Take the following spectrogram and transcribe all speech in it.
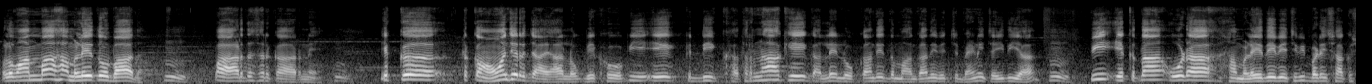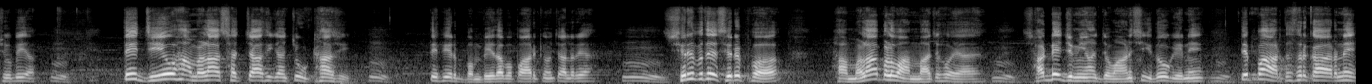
ਪੁਲਵਾਮਾ ਹਮਲੇ ਤੋਂ ਬਾਅਦ ਭਾਰਤ ਸਰਕਾਰ ਨੇ ਇੱਕ ਟਿਕਾਉਂ ਜ ਰਚਾਇਆ ਲੋਕ ਵੇਖੋ ਵੀ ਇਹ ਕਿੱਡੀ ਖਤਰਨਾਕ ਇਹ ਗੱਲ ਹੈ ਲੋਕਾਂ ਦੇ ਦਿਮਾਗਾਂ ਦੇ ਵਿੱਚ ਬਹਿਣੀ ਚਾਹੀਦੀ ਆ ਵੀ ਇੱਕ ਤਾਂ ਉਹਦਾ ਹਮਲੇ ਦੇ ਵਿੱਚ ਵੀ ਬੜੇ ਸ਼ੱਕ ਸ਼ੁਬੇ ਆ। ਤੇ ਜੇ ਉਹ ਹਮਲਾ ਸੱਚਾ ਸੀ ਜਾਂ ਝੂਠਾ ਸੀ ਤੇ ਫਿਰ ਬੰਬੇ ਦਾ ਵਪਾਰ ਕਿਉਂ ਚੱਲ ਰਿਹਾ? ਸਿਰਫ ਤੇ ਸਿਰਫ ਹਮਲਾ ਪੁਲਵਾਮਾ 'ਚ ਹੋਇਆ ਹੈ। ਸਾਡੇ ਜਮੀਆਂ ਜਵਾਨ ਸ਼ਹੀਦ ਹੋ ਗਏ ਨੇ ਤੇ ਭਾਰਤ ਸਰਕਾਰ ਨੇ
